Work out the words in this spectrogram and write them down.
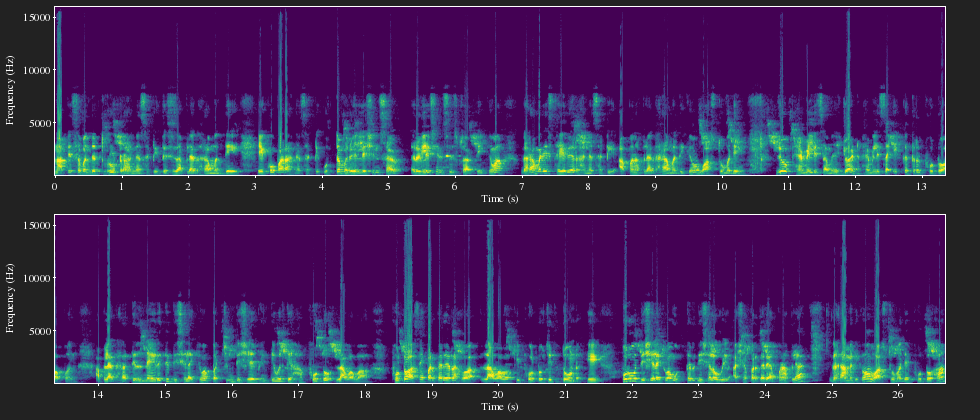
नातेसंबंध दृढ राहण्यासाठी तसेच आपल्या घरामध्ये एकोपा राहण्यासाठी उत्तम रिलेशन रिलेशनशिपसाठी किंवा घरामध्ये स्थैर्य राहण्यासाठी आपण आपल्या घरामध्ये किंवा वास्तूमध्ये जो फॅमिलीचा म्हणजे जॉईंट फॅमिलीचा एकत्र फोटो आपण आपल्या घरातील नैऋत्य दिशेला किंवा पश्चिम दिशेच्या भिंतीवरती हा फोटो लावावा. फोटो अशा प्रकारे राहावा लावावा की फोटोचे तोंड हे पूर्व दिशेला किंवा उत्तर दिशेला होईल अशा प्रकारे आपण आपल्या घरामध्ये किंवा वास्तूमध्ये फोटो हा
